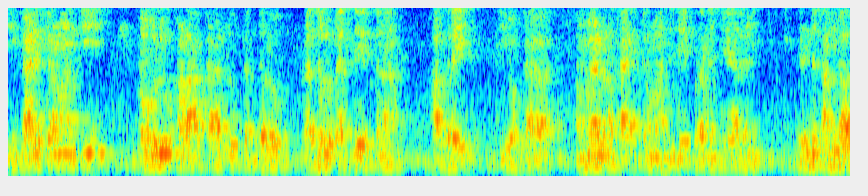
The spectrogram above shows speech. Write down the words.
ఈ కార్యక్రమానికి కవులు కళాకారులు పెద్దలు ప్రజలు పెద్ద ఎత్తున హాజరై ఈ యొక్క సమ్మేళన కార్యక్రమాన్ని జయప్రదం చేయాలని రెండు సంఘాల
